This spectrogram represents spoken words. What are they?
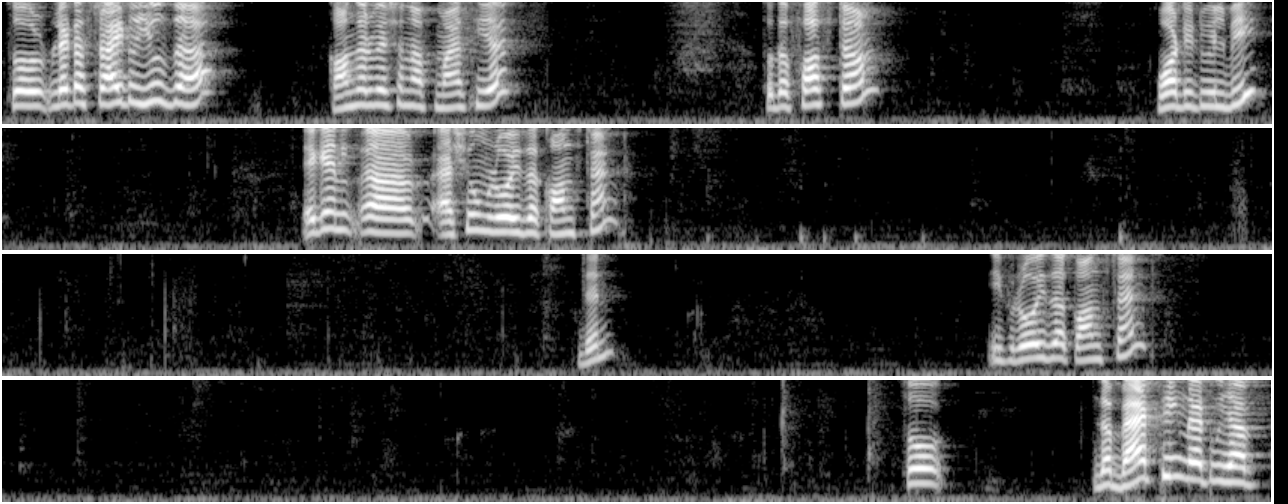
So, let us try to use the conservation of mass here. So, the first term what it will be again uh, assume rho is a constant then if rho is a constant So, the bad thing that we have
